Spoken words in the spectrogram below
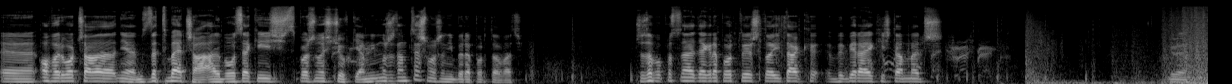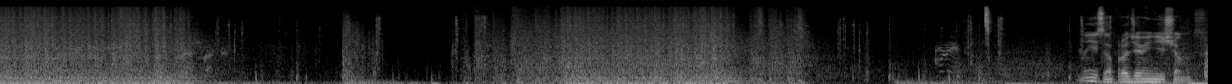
e, Overwatcha, nie wiem, z deathmatcha albo z jakiejś społecznościówki, a mimo, że tam też może niby raportować. Czy to po prostu nawet jak raportujesz, to i tak wybiera jakiś tam mecz gry. No nic, no pro 90.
